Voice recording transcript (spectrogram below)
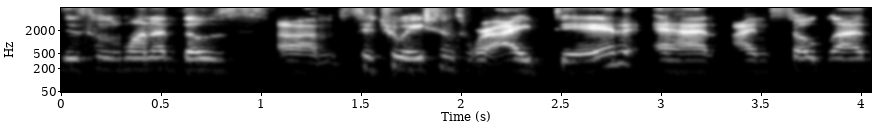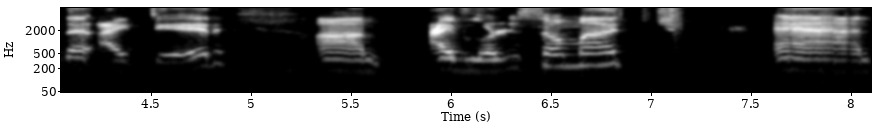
this was one of those um, situations where I did, and I'm so glad that I did. Um, I've learned so much, and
